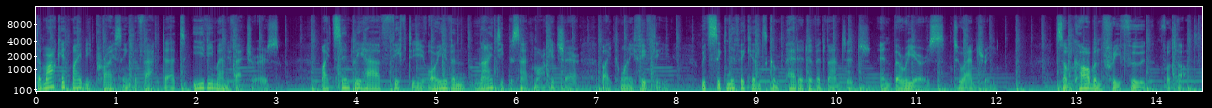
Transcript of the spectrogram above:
The market might be pricing the fact that EV manufacturers might simply have 50 or even 90% market share by 2050 with significant competitive advantage and barriers to entry. Some carbon-free food for thought.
